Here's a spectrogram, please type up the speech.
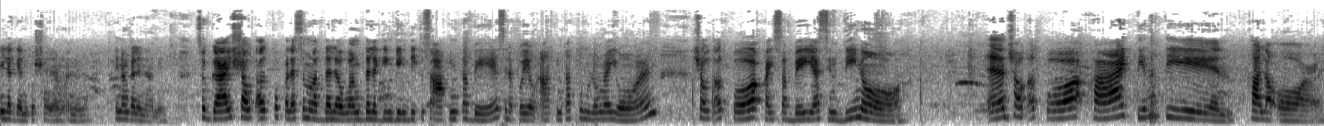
nilagyan ko siya ng ano na, tinanggalan namin. So guys, shout out po pala sa mga dalawang dalagingging dito sa aking tabi. Sila po yung aking katulong ngayon. Shout out po kay Sabea Sindino. And shout out po kay Tintin Kalaor.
